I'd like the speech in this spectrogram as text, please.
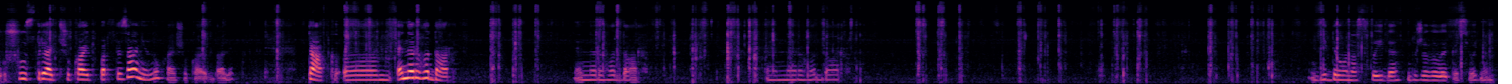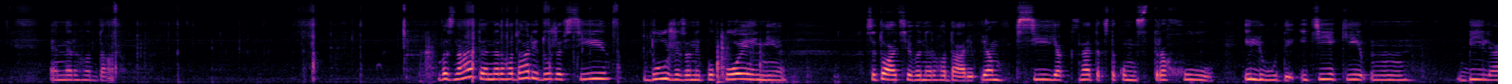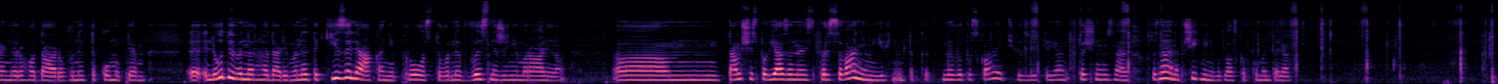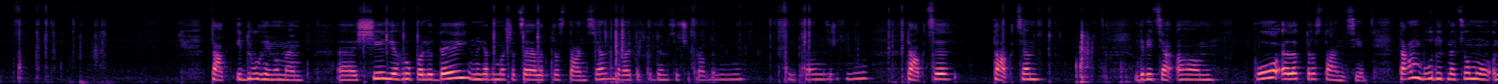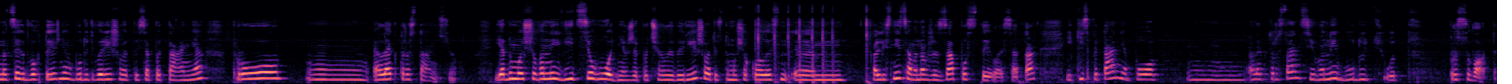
шустрять, шукають партизанів, ну хай шукають далі. Так, е, Енергодар. Енергодар. Енергодар. Відео у нас вийде дуже велике сьогодні. Енергодар. Ви знаєте, Енергодарі дуже всі дуже занепокоєні ситуацією в Енергодарі. Прям всі, як знаєте, в такому страху. І люди, і ті, які м, біля Енергодару, вони в такому прям. е, Люди в Енергодарі, вони такі залякані просто, вони виснажені морально. Ем, Там щось пов'язане з пересуванням їхнім, так як не випускають звідти. Я точно не знаю. Хто знає, напишіть мені, будь ласка, в коментарях. Так, і другий момент. Е, Ще є група людей. Ну, я думаю, що це електростанція. Давайте подивимося, чи правда мені. Я правильно зрозуміла. Так, це. Так, це. Дивіться, ем, по електростанції. Там будуть на цьому, на цих двох тижнях будуть вирішуватися питання про електростанцію. Я думаю, що вони від сьогодні вже почали вирішуватись, тому що колес, ем, колісниця вона вже запустилася. Так? Якісь питання по електростанції вони будуть от, просувати.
